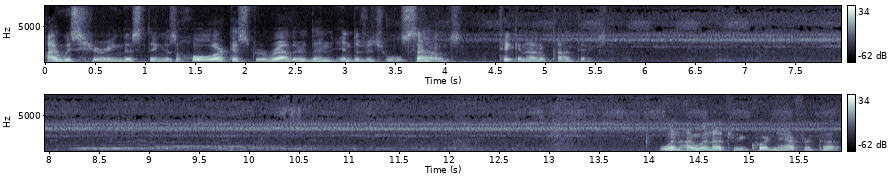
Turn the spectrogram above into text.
I was hearing this thing as a whole orchestra rather than individual sounds taken out of context. when I went out to record in Africa,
